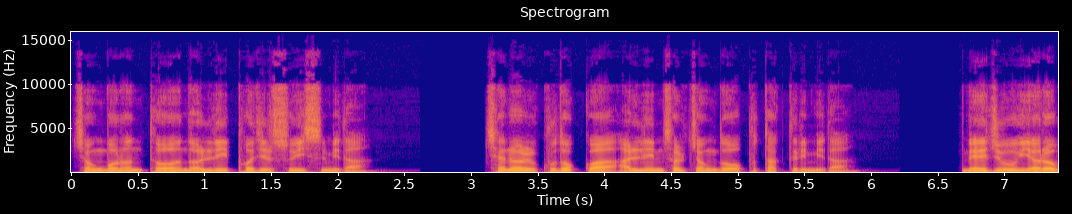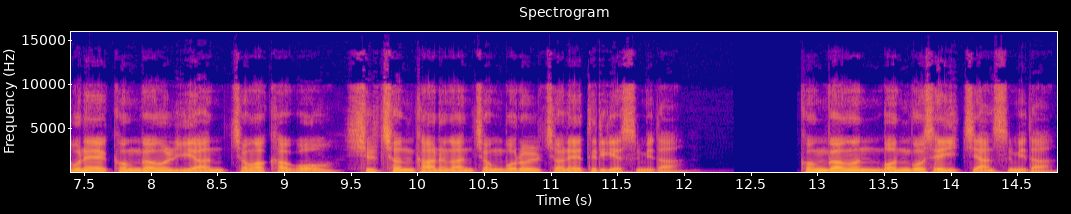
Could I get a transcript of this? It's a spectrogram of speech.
정보는 더 널리 퍼질 수 있습니다. 채널 구독과 알림 설정도 부탁드립니다. 매주 여러분의 건강을 위한 정확하고 실천 가능한 정보를 전해드리겠습니다. 건강은 먼 곳에 있지 않습니다.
